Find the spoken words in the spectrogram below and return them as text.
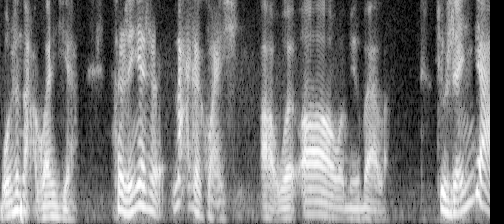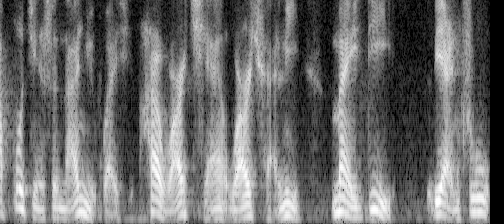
我说哪关系啊？他说人家是那个关系啊，我哦，我明白了。就人家不仅是男女关系，还玩钱、玩权力、卖地、敛猪，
